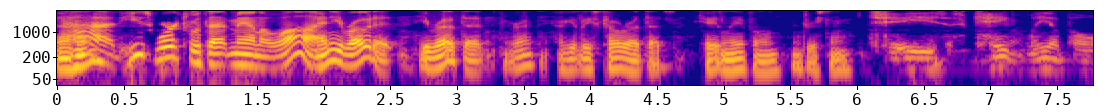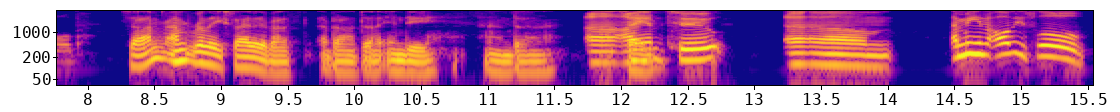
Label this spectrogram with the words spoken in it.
Uh-huh. God, he's worked with that man a lot. And he wrote it. He wrote that. He wrote, or at least co-wrote that. Kate and Leopold. Interesting. Jesus, Kate and Leopold. So I'm I'm really excited about about uh, Indy and uh, Uh, I am too. Um, I mean, all these little,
